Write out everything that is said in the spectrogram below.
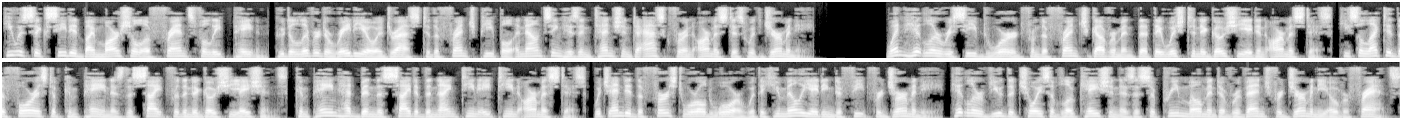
He was succeeded by Marshal of France Philippe Pétain, who delivered a radio address to the French people announcing his intention to ask for an armistice with Germany. When Hitler received word from the French government that they wished to negotiate an armistice, he selected the forest of Compiègne as the site for the negotiations. Compiègne had been the site of the 1918 armistice, which ended the First World War with a humiliating defeat for Germany. Hitler viewed the choice of location as a supreme moment of revenge for Germany over France.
